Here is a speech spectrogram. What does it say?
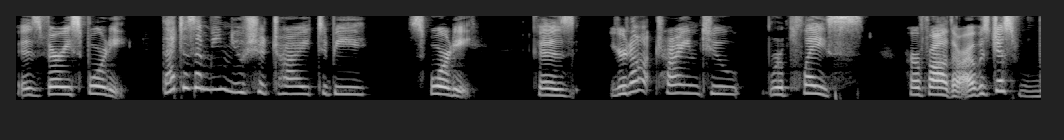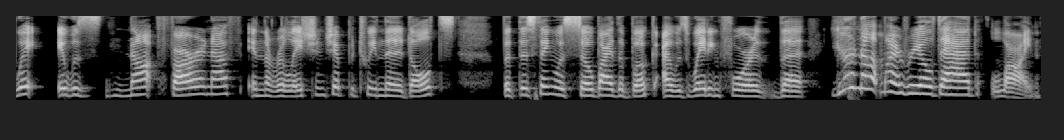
is very sporty. That doesn't mean you should try to be sporty, because you're not trying to replace her father. I was just. It was not far enough in the relationship between the adults, but this thing was so by the book. I was waiting for the "You're not my real dad" line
